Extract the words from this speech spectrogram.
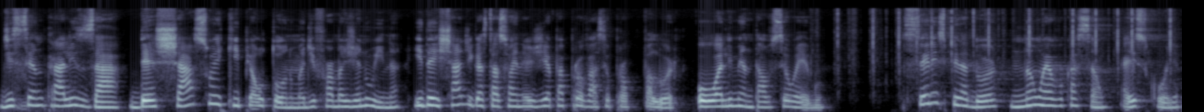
descentralizar, deixar sua equipe autônoma de forma genuína e deixar de gastar sua energia para provar seu próprio valor ou alimentar o seu ego. Ser inspirador não é vocação, é escolha.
